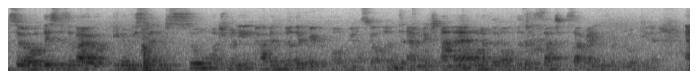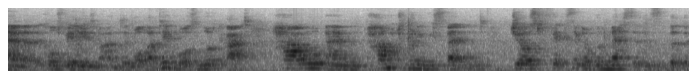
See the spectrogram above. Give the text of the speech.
So this is about, you know, we spend so much money, have another great report on WEAll Scotland, um, which Anna, one of the authors, sat, sat right in the front row here, um, called Failure Demand. And what that did was look at how, um, how much money we spend just fixing up the messes that the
